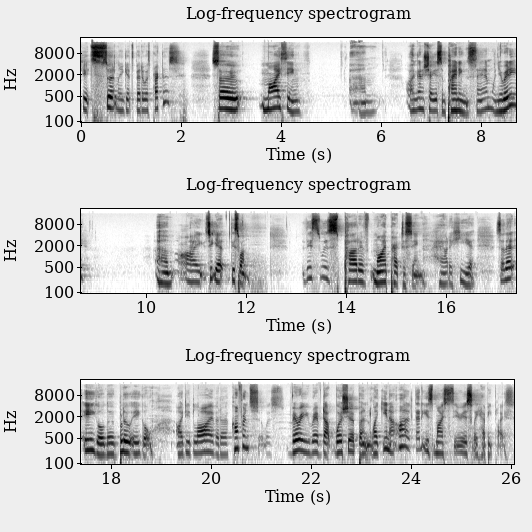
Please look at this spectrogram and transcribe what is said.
It certainly gets better with practice. So, my thing, um, I'm going to show you some paintings, Sam, when you're ready. Um, I so yeah, this one. This was part of my practicing how to hear. So that eagle, the blue eagle, I did live at a conference. It was very revved up worship and like you know, oh, that is my seriously happy place.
